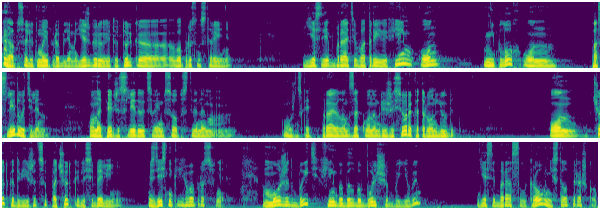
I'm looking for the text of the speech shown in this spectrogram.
Да, абсолютно мои проблемы. Я же говорю, это только вопрос настроения. Если брать в отрыве фильм, он неплох, он последователен, он, опять же, следует своим собственным, можно сказать, правилам, законам режиссера, который он любит. Он четко движется по четкой для себя линии. Здесь никаких вопросов нет. Может быть, фильм бы был бы больше боевым, если бы Рассел Кроу не стал пирожком.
